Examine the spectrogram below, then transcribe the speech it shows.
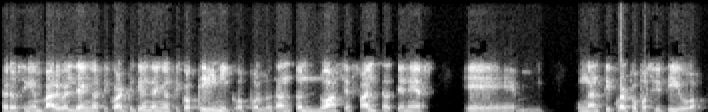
Pero sin embargo, el diagnóstico artritis es un diagnóstico clínico, por lo tanto, no hace falta tener eh, un anticuerpo positivo.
